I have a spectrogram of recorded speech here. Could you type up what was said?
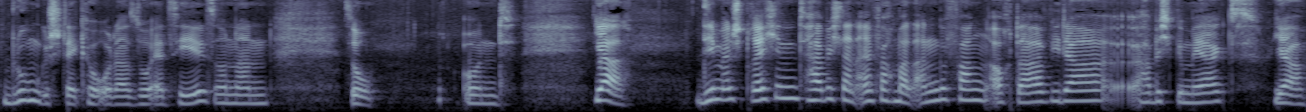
Blumengestecke oder so erzählt, sondern so. Und ja, Dementsprechend habe ich dann einfach mal angefangen. Auch da wieder habe ich gemerkt, ja,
